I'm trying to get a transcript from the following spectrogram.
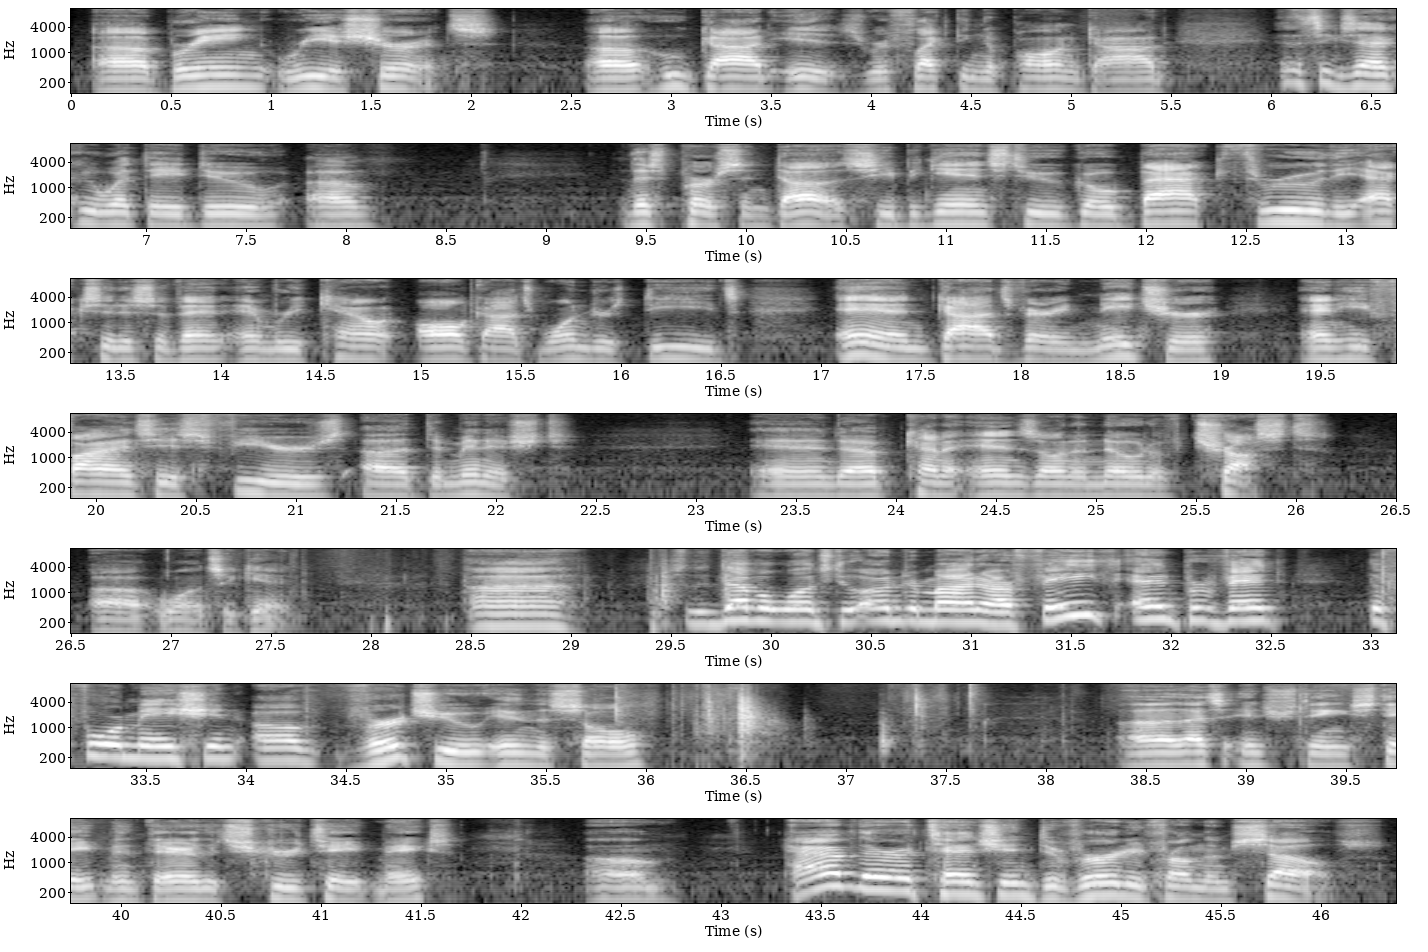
uh, bring reassurance uh, who God is, reflecting upon God. And that's exactly what they do. Um, this person does. He begins to go back through the Exodus event and recount all God's wondrous deeds and God's very nature and he finds his fears uh, diminished and uh, kind of ends on a note of trust uh, once again. Uh, so the devil wants to undermine our faith and prevent the formation of virtue in the soul. Uh, that's an interesting statement there that Screwtape makes. Um, have their attention diverted from themselves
